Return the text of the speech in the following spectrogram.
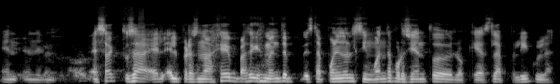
en el... Exacto, o sea, el, el personaje básicamente está poniendo el 50% de lo que es la película.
